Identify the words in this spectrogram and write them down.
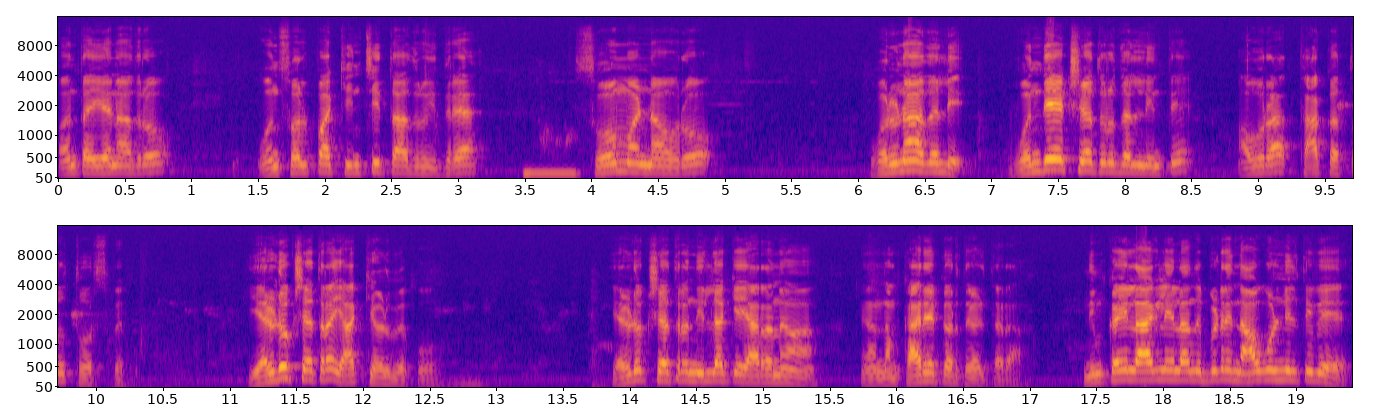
ಅಂತ ಏನಾದರೂ ಒಂದು ಸ್ವಲ್ಪ ಕಿಂಚಿತ್ತಾದರೂ ಇದ್ದರೆ ಸೋಮಣ್ಣ ಅವರು ವರುಣಾದಲ್ಲಿ ಒಂದೇ ಕ್ಷೇತ್ರದಲ್ಲಿ ನಿಂತು ಅವರ ತಾಕತ್ತು ತೋರಿಸ್ಬೇಕು. ಎರಡು ಕ್ಷೇತ್ರ ಯಾಕೆ ಕೇಳಬೇಕು? ಎರಡು ಕ್ಷೇತ್ರ ನಿಲ್ಲಕ್ಕೆ ಯಾರನ್ನ ನಮ್ಮ ಕಾರ್ಯಕರ್ತರು ಹೇಳ್ತಾರೆ ನಿಮ್ಮ ಕೈಲಾಗಲಿಲ್ಲ ಅಂದ್ರೆ ಬಿಡ್ರಿ, ನಾವುಗಳು ನಿಲ್ತೀವಿ.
